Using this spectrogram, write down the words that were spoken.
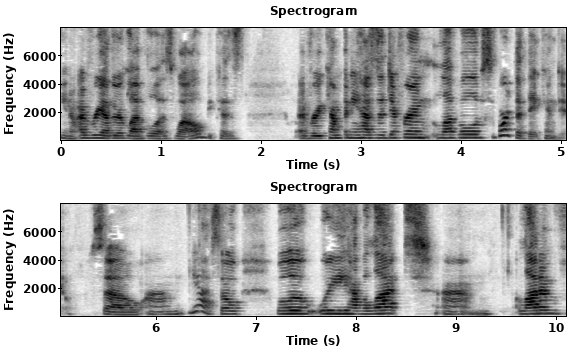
you know every other level as well because every company has a different level of support that they can do. So um, yeah, so we'll, we have a lot, um, a lot of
